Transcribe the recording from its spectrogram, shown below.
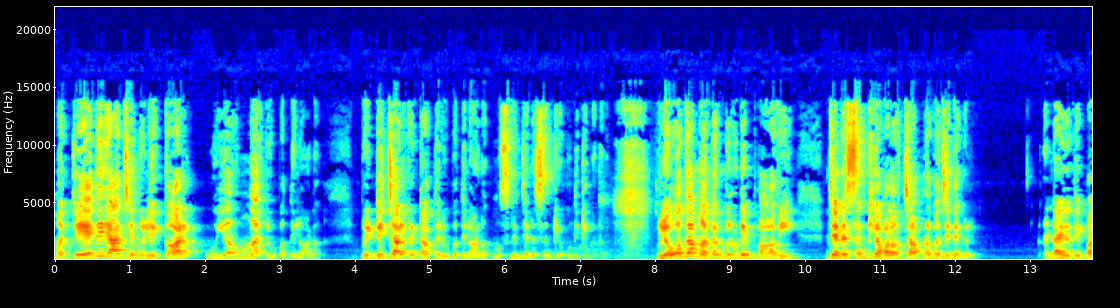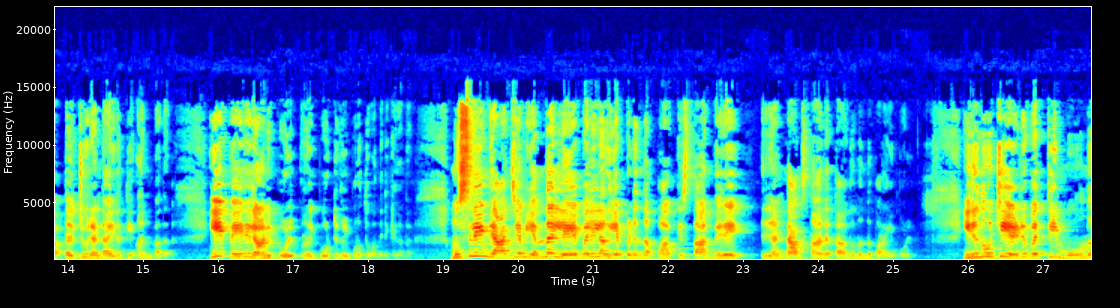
മറ്റേത് രാജ്യങ്ങളെക്കാൾ ഉയർന്ന രൂപത്തിലാണ് പിടിച്ചാൽ കിട്ടാത്ത രൂപത്തിലാണ് മുസ്ലിം ജനസംഖ്യ കുതിക്കുന്നത്. ലോക മതങ്ങളുടെ ഭാവി ജനസംഖ്യ വളർച്ചാ പ്രവചനങ്ങൾ രണ്ടായിരത്തി പത്ത് ടു രണ്ടായിരത്തി അൻപത് ഈ പേരിലാണ് ഇപ്പോൾ റിപ്പോർട്ടുകൾ പുറത്തു വന്നിരിക്കുന്നത്. മുസ്ലിം രാജ്യം എന്ന ലേബലിൽ അറിയപ്പെടുന്ന പാകിസ്ഥാൻ വരെ രണ്ടാം സ്ഥാനത്താകുമെന്ന് പറയുമ്പോൾ ഇരുന്നൂറ്റി എഴുപത്തി മൂന്ന്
